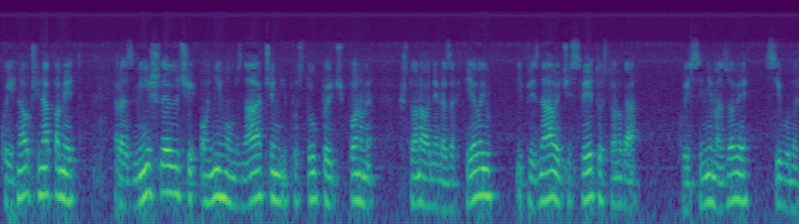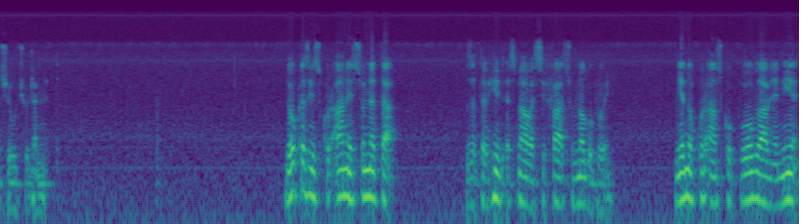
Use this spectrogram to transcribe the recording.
koji ih nauči na pamet razmišljajući o njihovom značenju i postupajući ponome što ona od njega zahtijevaju i priznavajući svetost onoga koji se njima zove sigurno će ući u džennet. Dokazi iz Kur'ana i sunneta za tevhid esmava sifat su mnogobrojni. Nijedno kur'ansko poglavlje nije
